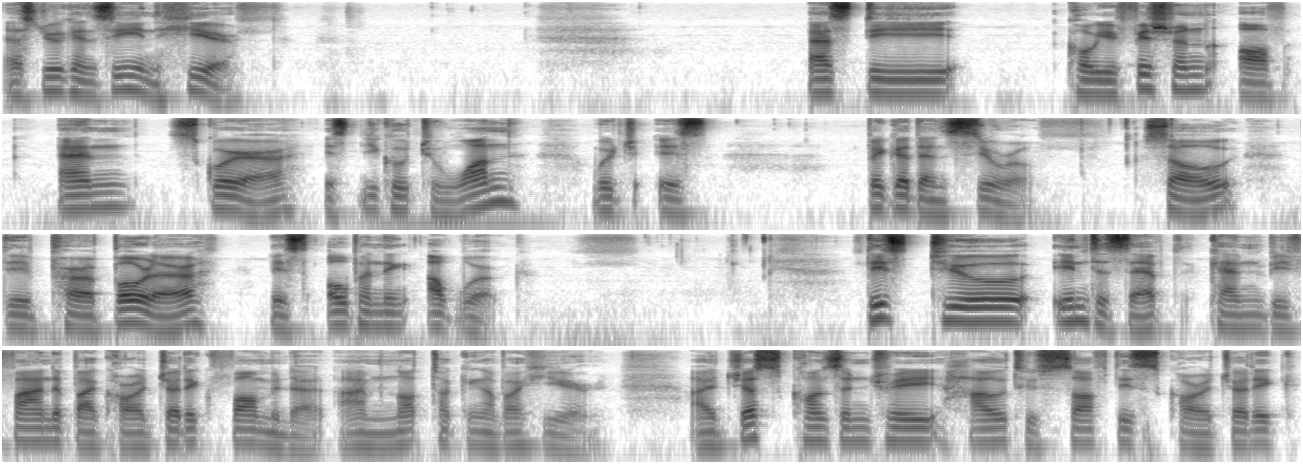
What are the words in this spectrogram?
As you can see in here, as the coefficient of n square is equal to 1, which is bigger than 0. So the parabola is opening upward. These two intercepts can be found by quadratic formula I'm not talking about here. I just concentrate how to solve this quadratic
